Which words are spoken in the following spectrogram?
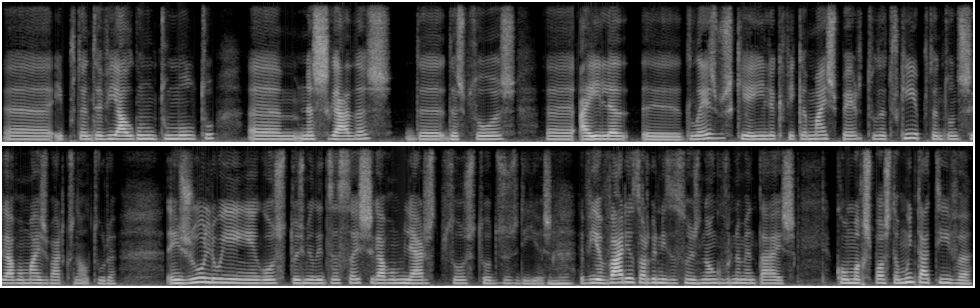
Uh, e, portanto, havia algum tumulto uh, nas chegadas de, das pessoas uh, à ilha de Lesbos, que é a ilha que fica mais perto da Turquia, portanto, onde chegavam mais barcos na altura. Em julho e em agosto de 2016 chegavam milhares de pessoas todos os dias. Uhum. Havia várias organizações não governamentais com uma resposta muito ativa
